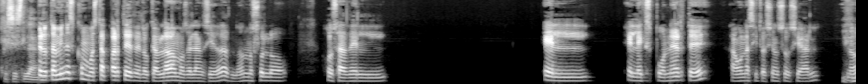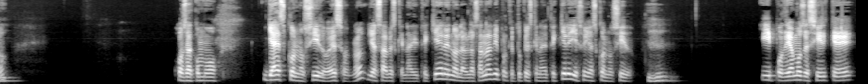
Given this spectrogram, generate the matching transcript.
Esa es la... Pero también es como esta parte de lo que hablábamos de la ansiedad, ¿no? No solo, o sea, del el, el exponerte a una situación social, ¿no? O sea, como ya es conocido eso, ¿no? Ya sabes que nadie te quiere, no le hablas a nadie porque tú crees que nadie te quiere y eso ya es conocido. Y podríamos decir que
